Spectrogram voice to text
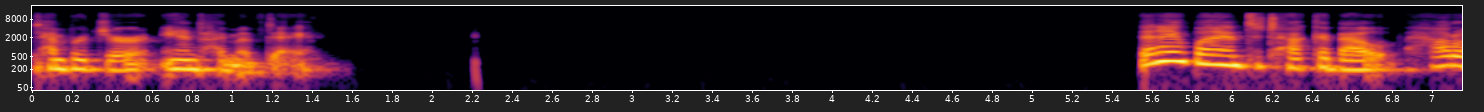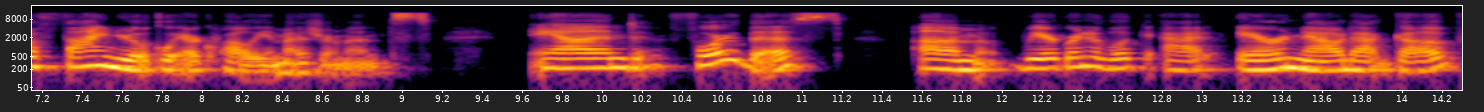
temperature, and time of day. Then I wanted to talk about how to find your local air quality measurements. And for this, um, we are going to look at airnow.gov.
